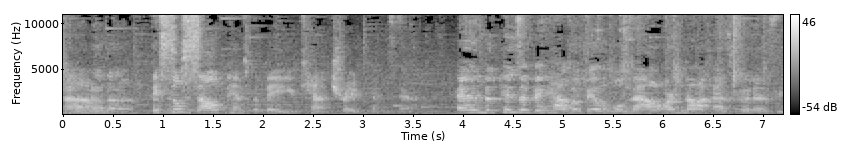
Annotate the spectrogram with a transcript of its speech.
I know Um, that. They still sell pins, but they you can't trade pins there. And the pins that they have available now are not as good as the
